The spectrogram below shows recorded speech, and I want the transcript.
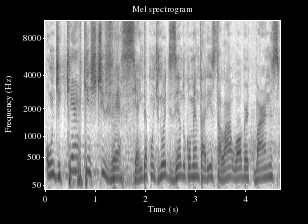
onde quer que estivesse, ainda continua dizendo o comentarista lá, o Albert Barnes,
